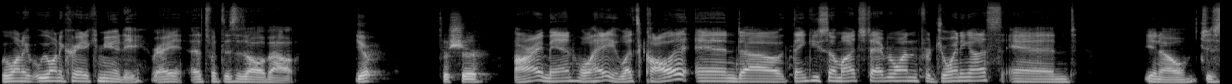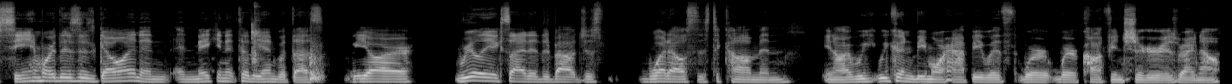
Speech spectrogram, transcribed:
we want to we want to create a community, right? That's what this is all about. Yep, for sure. All right, man. Well, hey, let's call it. And uh, thank you so much to everyone for joining us and, you know, just seeing where this is going and, and making it to the end with us. We are really excited about just what else is to come. And, you know, we, we couldn't be more happy with where, where coffee and sugar is right now.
